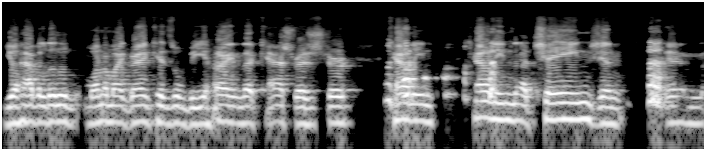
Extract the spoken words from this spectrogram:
you'll have a little one of my grandkids will be behind the cash register counting counting the change and and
